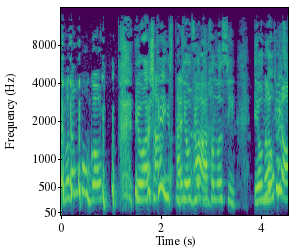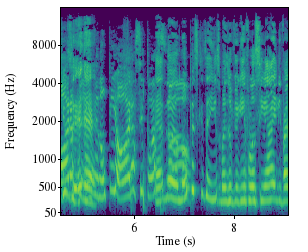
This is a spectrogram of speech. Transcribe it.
eu vou dar um Google. Eu acho que é isso, porque eu vi alguém falando assim, eu Não, não, piora, pesquisei. Felipe, é, não piora a situação. É, não, eu não pesquisei isso, mas eu vi alguém falando assim, ah, ele vai,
